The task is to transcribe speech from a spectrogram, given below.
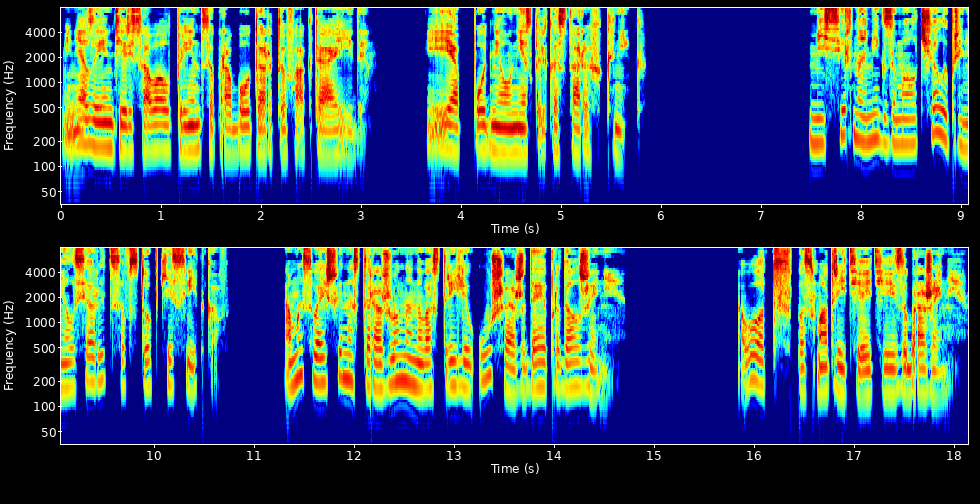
Меня заинтересовал принцип работы артефакта Аиды, и я поднял несколько старых книг. Мессир на миг замолчал и принялся рыться в стопке свитков, а мы с Вайши настороженно навострили уши, ожидая продолжения. «Вот, посмотрите эти изображения».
